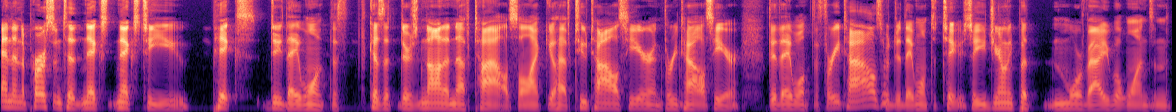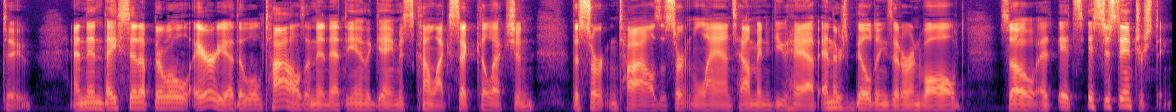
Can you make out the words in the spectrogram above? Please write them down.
And then the person to next next to you picks do they want the because there's not enough tiles. So like you'll have two tiles here and three tiles here. Do they want the three tiles or do they want the two? So you generally put more valuable ones in the two. And then they set up their little area, their little tiles, and then at the end of the game, it's kind of like set collection, the certain tiles, the certain lands, how many do you have, and there's buildings that are involved. So it's it's just interesting.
